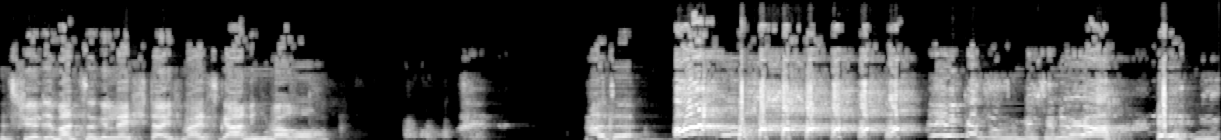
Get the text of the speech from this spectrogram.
Es führt immer zu Gelächter. Ich weiß gar nicht warum. Warte. Kannst du es ein bisschen höher halten?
